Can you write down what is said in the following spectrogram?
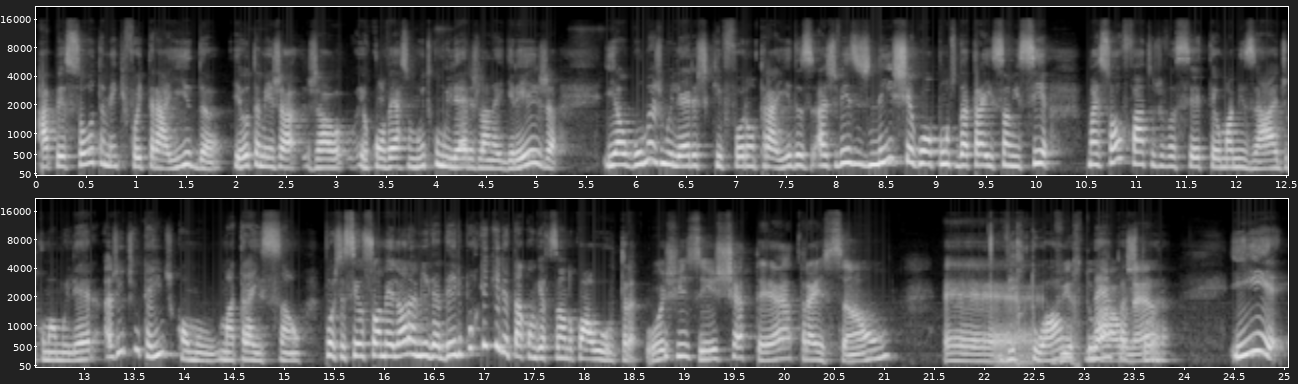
A pessoa também que foi traída, eu também já, já eu converso muito com mulheres lá na igreja, e algumas mulheres que foram traídas, às vezes nem chegou ao ponto da traição em si, mas só o fato de você ter uma amizade com uma mulher, a gente entende como uma traição. Poxa, se eu sou a melhor amiga dele, por que, que ele está conversando com a outra? Hoje existe até a traição é, virtual, virtual, né, pastora? Né? E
